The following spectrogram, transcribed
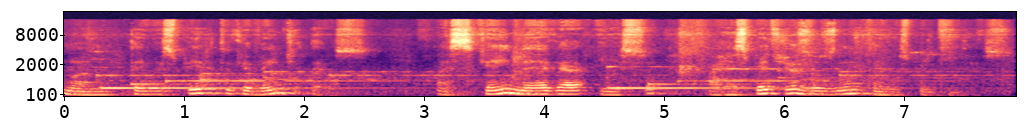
humano tem o Espírito que vem de Deus. Mas quem nega isso a respeito de Jesus não tem o Espírito de Deus.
